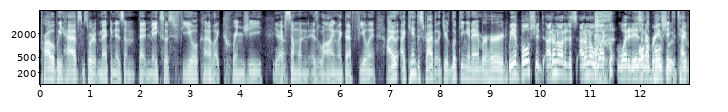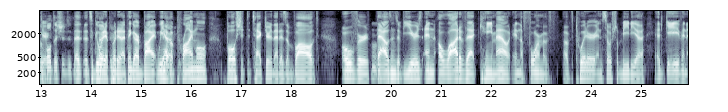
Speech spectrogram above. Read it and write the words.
probably have some sort of mechanism that makes us feel kind of like cringy Yeah. if someone is lying, like that feeling. I I can't describe it. Like you're looking at Amber Heard. We have bullshit. I don't know what it is. I don't know what what it is Well, in a our brains. bullshit but We have detector. a bullshit That, that's a good way to put it. I think our bi- we have a primal bullshit detector that has evolved over Hmm. thousands of years, and a lot of that came out in the form of of Twitter and social media. It gave an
